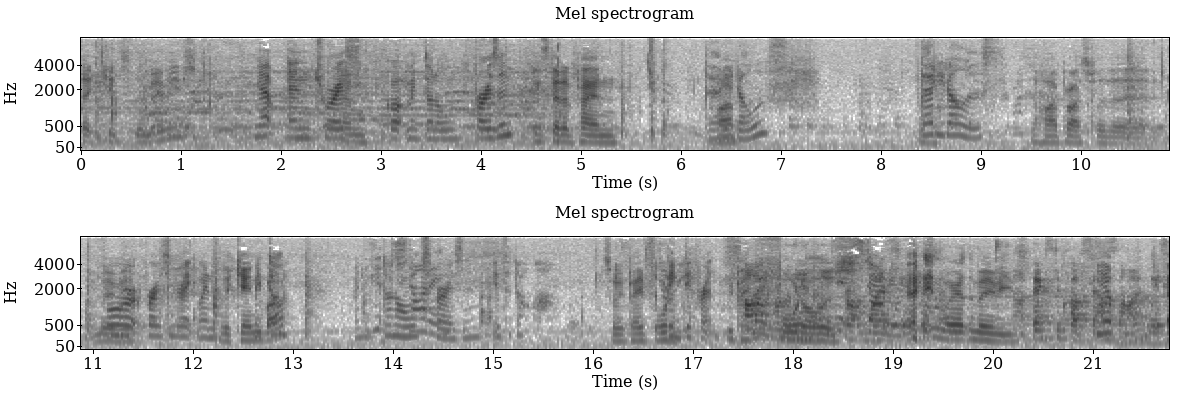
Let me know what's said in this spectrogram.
Take kids to the movies Yep, and Troy's Um, got McDonald's frozen. instead of paying $30. $30 the high price for the for frozen drink when the candy bar. McDonald- when McDonald's frozen is a dollar. So we paid It's a forty. big difference. We paid four dollars, and we're at the movies. Next to Club Yep. Southside. And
